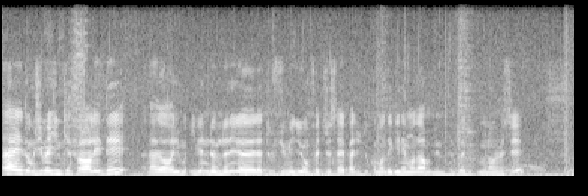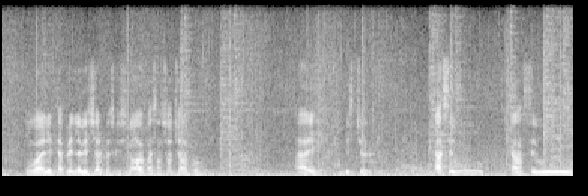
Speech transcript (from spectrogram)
Allez, donc j'imagine qu'il va falloir l'aider. Alors, ils viennent de me donner la, touche du milieu, en fait. Je savais pas du tout comment dégainer mon arme, mais ça doit du coup maintenant je sais. On va aller taper de la bestiole, parce que sinon on va pas s'en sortir la pauvre. Allez, bestiole. Cassez-vous Cassez-vous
